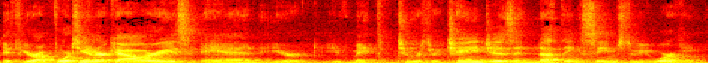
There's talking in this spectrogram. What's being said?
if you're on 1400 calories and you're you've made two or three changes and nothing seems to be working,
